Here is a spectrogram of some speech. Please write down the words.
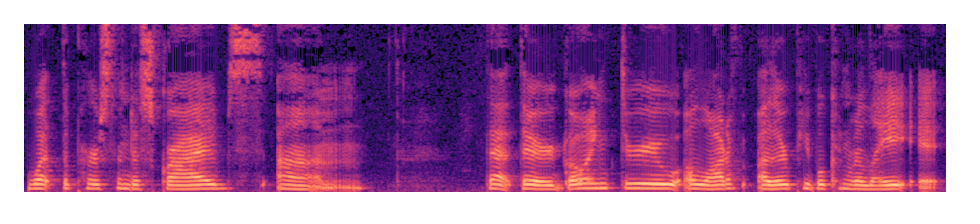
what the person describes um, that they're going through, a lot of other people can relate it,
